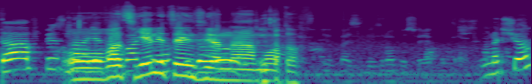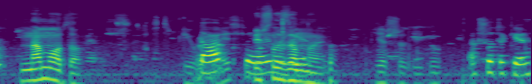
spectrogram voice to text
Та я У вас там є бачила ліцензія на мото? співбесіду зробиш, а я контракт. На що? На мото. Так, Пішли за мною. Я що зійду. А що таке?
